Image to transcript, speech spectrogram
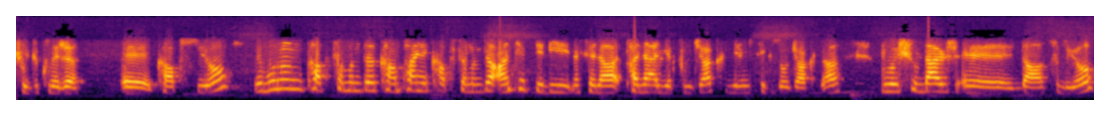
çocukları e, kapsıyor. Ve bunun kapsamında kampanya kapsamında Antep'te bir mesela panel yapılacak 28 Ocak'ta. Broşürler e, dağıtılıyor.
